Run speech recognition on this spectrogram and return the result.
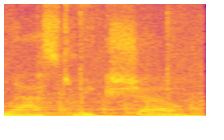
Last week's show.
